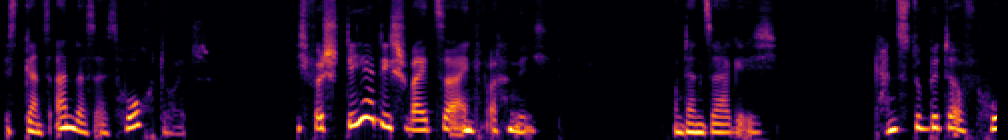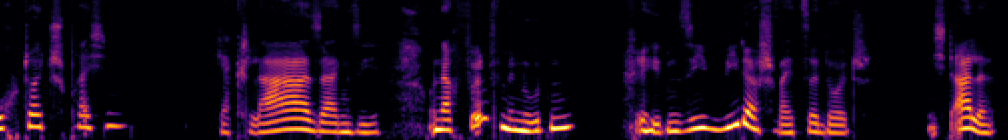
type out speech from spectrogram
ist ganz anders als Hochdeutsch. Ich verstehe die Schweizer einfach nicht. Und dann sage ich, kannst du bitte auf Hochdeutsch sprechen? Ja klar, sagen sie. Und nach fünf Minuten reden sie wieder Schweizerdeutsch. Nicht alle,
